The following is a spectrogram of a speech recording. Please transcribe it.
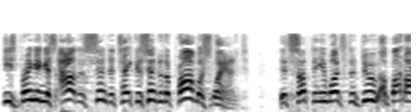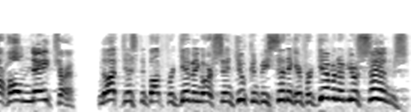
He's bringing us out of sin to take us into the promised land. It's something He wants to do about our whole nature, not just about forgiving our sins. You can be sitting here forgiven of your sins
